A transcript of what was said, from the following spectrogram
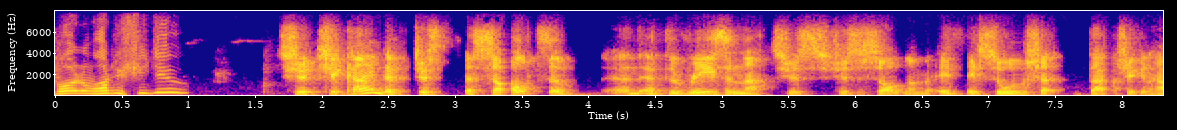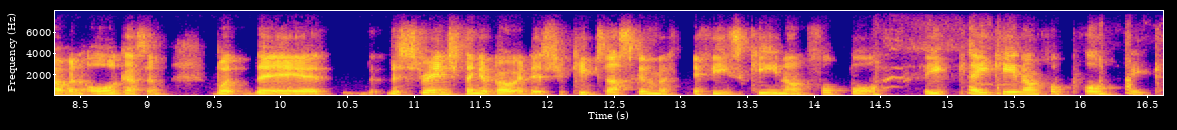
What what does she do? she she kind of just assaults him, and, and the reason that she's she's assaulting him is, is so sh- that she can have an orgasm. But the the strange thing about it is she keeps asking him if, if he's keen on football. Are you, are you keen on football? Mike?"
